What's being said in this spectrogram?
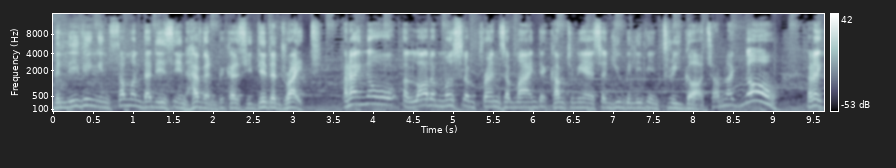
believing in someone that is in heaven because he did it right? And I know a lot of Muslim friends of mine that come to me and said, You believe in three gods. I'm like, No. They're like,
